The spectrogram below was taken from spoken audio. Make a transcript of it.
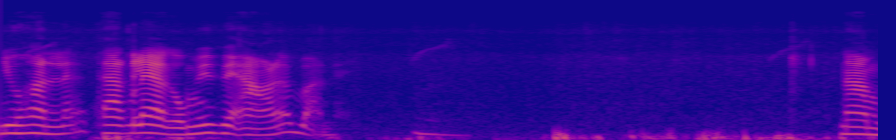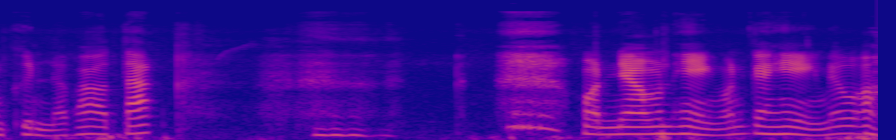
อยู่หั่นแหละทักแรกก็ไม่ไปเอาแล้วบัดนี้อืมน้ำขึ้นแล้วพาวตัก หอดยามมันแห้งมันก็แห้งได้วะ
